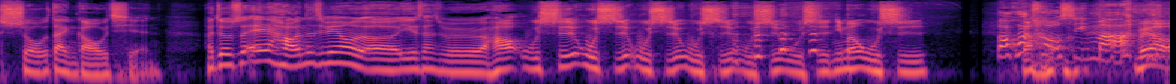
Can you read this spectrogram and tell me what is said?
收蛋糕钱，他就说：“哎，好，那这边有呃一二三四五六，好五十五十五十五十五十五十，你们五十，包括寿星吗？没有，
